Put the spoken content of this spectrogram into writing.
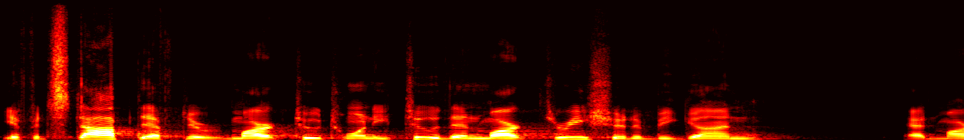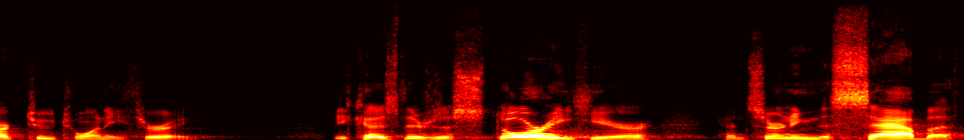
if it stopped after Mark 2:22, then Mark 3 should have begun at Mark 2:23. Because there's a story here concerning the Sabbath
